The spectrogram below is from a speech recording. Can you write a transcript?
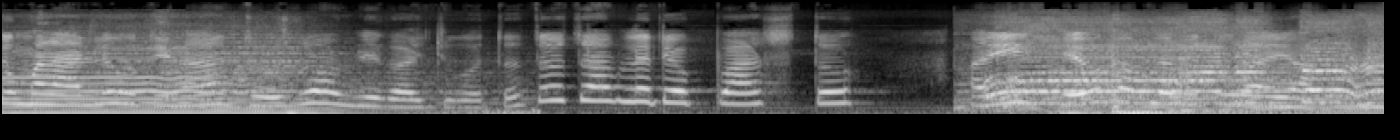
तू म्हणाली होती ना? जो जो आपली काळजी करतो तोच आपला देव असतो. आई देव रूप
